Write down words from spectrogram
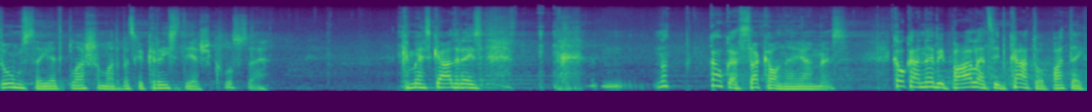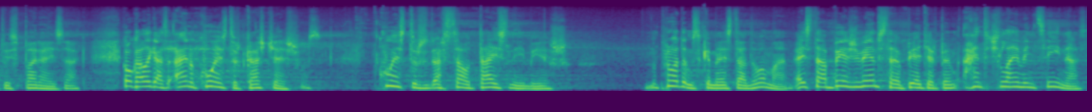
tumsa iet plašumā, tāpēc ka kristieši klusē. Ka mēs kādreiz nu, kaut kā sakaunējāmies. Kaut kā nebija pārliecība, kā to pateikt vispareizāk. Kaut kā likās, ai, nu, ko es tur kašķēšos? Ko es tur ar savu taisnību iešu? Nu, protams, ka mēs tā domājam. Es tā bieži vien sev pieķeru pie, ai, taču lai viņi cīnās.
